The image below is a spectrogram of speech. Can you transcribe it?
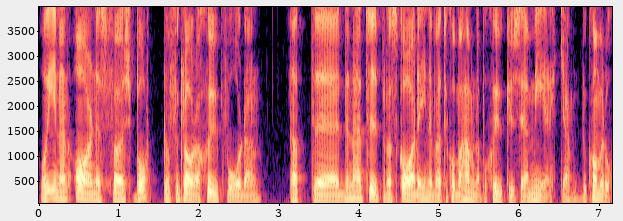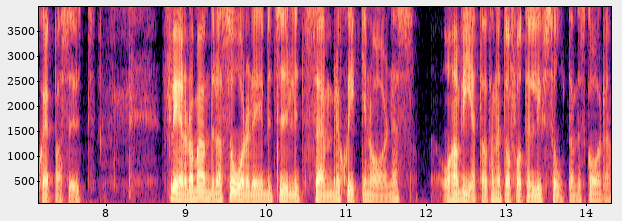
Och innan Arnes förs bort då förklarar sjukvårdaren att eh, den här typen av skada innebär att du kommer hamna på sjukhus i Amerika. Du kommer att skeppas ut. Flera av de andra sårade är i betydligt sämre skick än Arnes och han vet att han inte har fått en livshotande skada.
